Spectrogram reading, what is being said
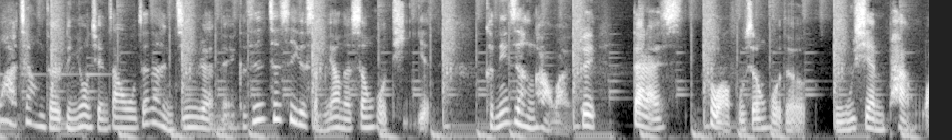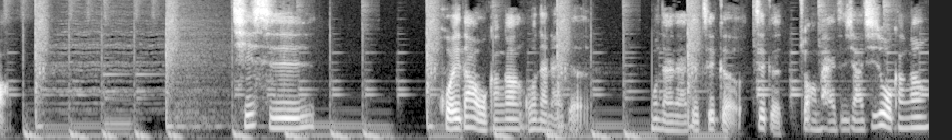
哇，这样的零用钱账户真的很惊人呢。可是这是一个什么样的生活体验？肯定是很好玩，所以带来特瓦福生活的无限盼望。其实回到我刚刚我奶奶的我奶奶的这个这个状态之下，其实我刚刚。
